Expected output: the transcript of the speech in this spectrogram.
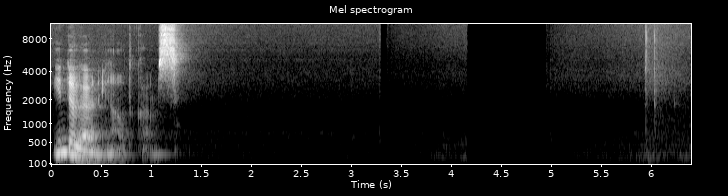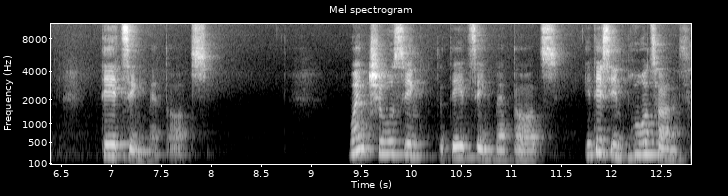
in the learning outcomes? Teaching methods. When choosing the teaching methods, it is important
